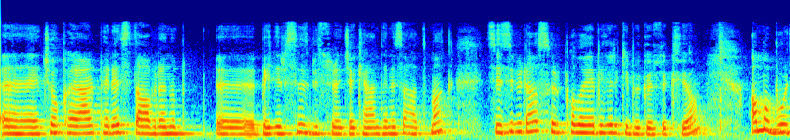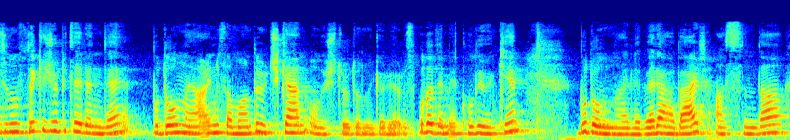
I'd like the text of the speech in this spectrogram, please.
e, çok hayalperest davranıp e, belirsiz bir sürece kendinizi atmak sizi biraz hırpalayabilir gibi gözüküyor. Ama burcunuzdaki Jüpiter'in de bu dolunay aynı zamanda üçgen oluşturduğunu görüyoruz. Bu da demek oluyor ki Bu dolunayla beraber aslında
